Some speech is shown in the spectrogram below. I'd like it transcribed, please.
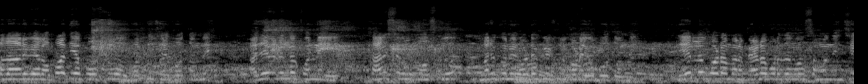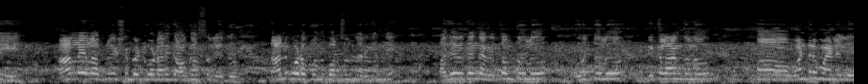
పదహారు వేల ఉపాధ్యాయ పోస్టులు భర్తీ చేయబోతుంది. అదేవిధంగా కొన్ని కానిస్టేబుల్ పోస్టులు మరికొన్ని నోటిఫికేషన్లు కూడా ఇవ్వబోతుంది. దీనిలో కూడా మన పేడబుడదం సంబంధించి ఆన్లైన్లో అప్లికేషన్ పెట్టుకోవడానికి అవకాశం లేదు. దాన్ని కూడా పొందుపరచడం జరిగింది. అదేవిధంగా వితంతువులు వృద్ధులు వికలాంగులు ఒంటరి మహిళలు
